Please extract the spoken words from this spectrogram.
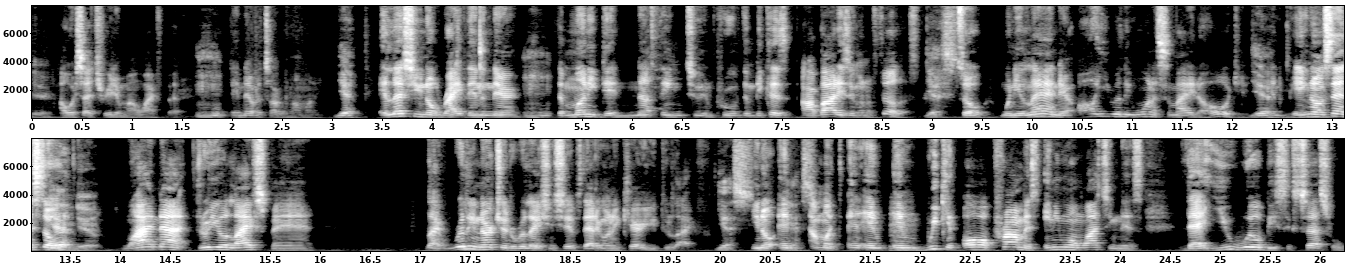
Yeah. I wish I treated my wife better." Mm-hmm. They never talk about money. Yeah. Unless you know right then and there, mm-hmm. the money did nothing to improve them because our bodies are going to fail us. Yes. So when you land there, all you really want is somebody to hold you. Yeah. And, you know what I'm saying? So. Yeah why not through your lifespan like really nurture the relationships that are going to carry you through life yes you know and yes. i'm a, and, and, mm-hmm. and we can all promise anyone watching this that you will be successful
